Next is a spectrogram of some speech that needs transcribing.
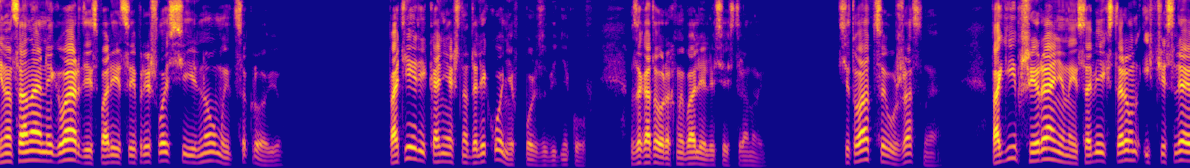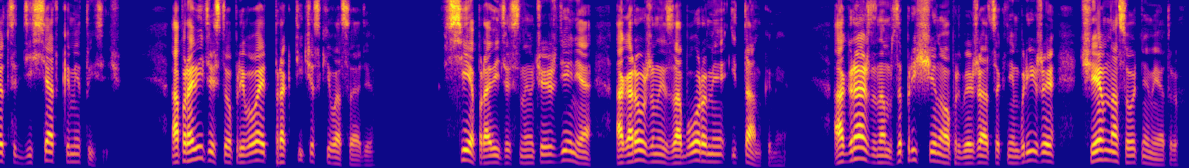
и Национальной гвардии с полицией пришлось сильно умыться кровью. Потери, конечно, далеко не в пользу бедняков, за которых мы болели всей страной. Ситуация ужасная. Погибшие и раненые с обеих сторон исчисляются десятками тысяч, а правительство пребывает практически в осаде. Все правительственные учреждения огорожены заборами и танками, а гражданам запрещено приближаться к ним ближе, чем на сотню метров.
